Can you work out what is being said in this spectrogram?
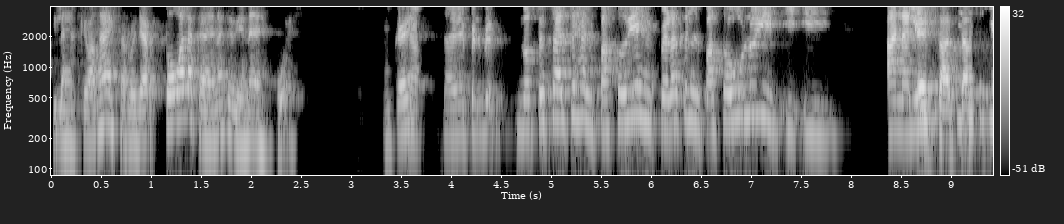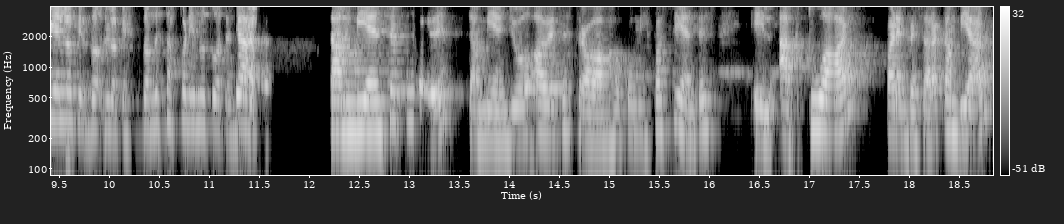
y las que van a desarrollar toda la cadena que viene después. ¿Ok? no te saltes al paso 10, espérate en el paso 1 y, y, analiza bien lo que, lo que, dónde estás poniendo tu atención. También se puede, también yo a veces trabajo con mis pacientes, el actuar para empezar a cambiar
